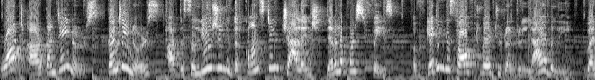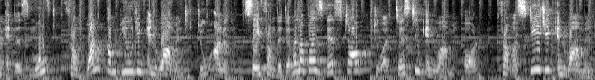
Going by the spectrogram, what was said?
what are containers? Containers are the solution to the constant challenge developers face of getting the software to run reliably when it is moved from one computing environment to another, say from the developer's desktop to a testing environment or from a staging environment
